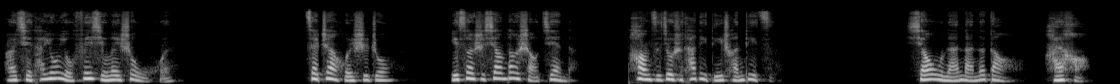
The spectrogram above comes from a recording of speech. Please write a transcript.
而且他拥有飞行类兽武魂，在战魂师中也算是相当少见的。胖子就是他的嫡传弟子。”小五喃喃的道：“还好，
